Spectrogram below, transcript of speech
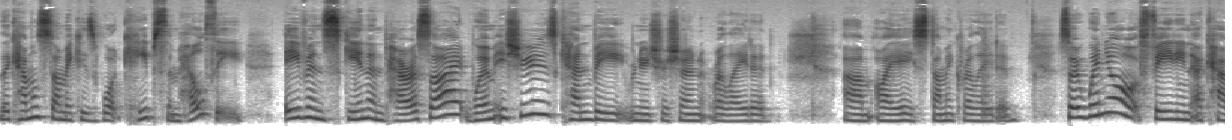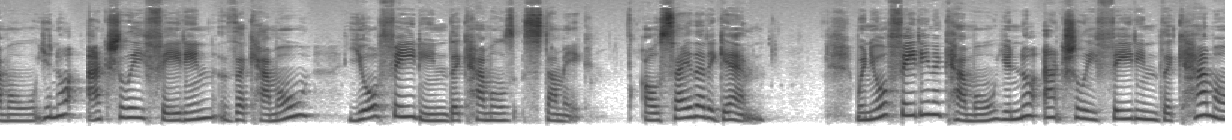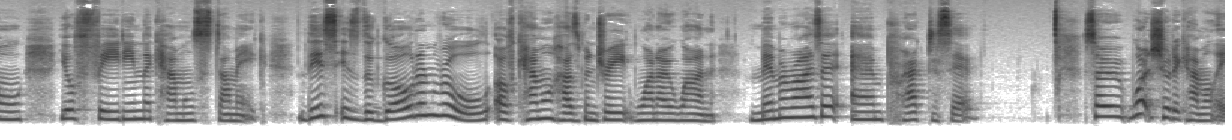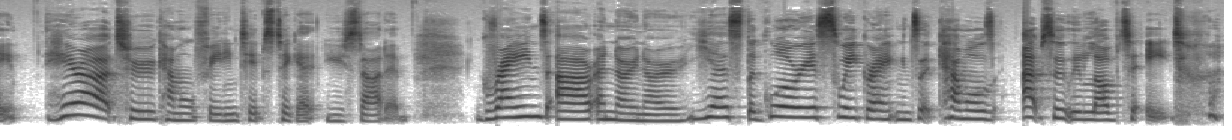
the camel's stomach is what keeps them healthy even skin and parasite worm issues can be nutrition related um, i.e., stomach related. So, when you're feeding a camel, you're not actually feeding the camel, you're feeding the camel's stomach. I'll say that again. When you're feeding a camel, you're not actually feeding the camel, you're feeding the camel's stomach. This is the golden rule of Camel Husbandry 101. Memorize it and practice it. So, what should a camel eat? Here are two camel feeding tips to get you started. Grains are a no no. Yes, the glorious sweet grains that camels absolutely love to eat.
